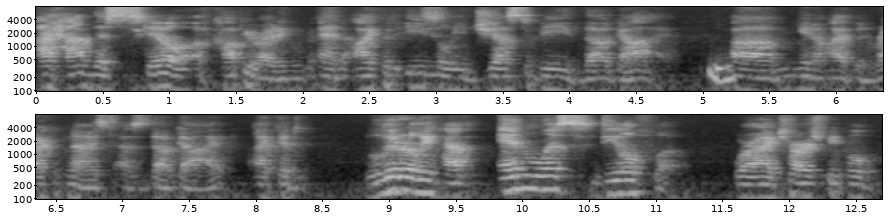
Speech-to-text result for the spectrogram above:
i have this skill of copywriting and i could easily just be the guy mm-hmm. um, you know i've been recognized as the guy. I could literally have endless deal flow where i charge people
